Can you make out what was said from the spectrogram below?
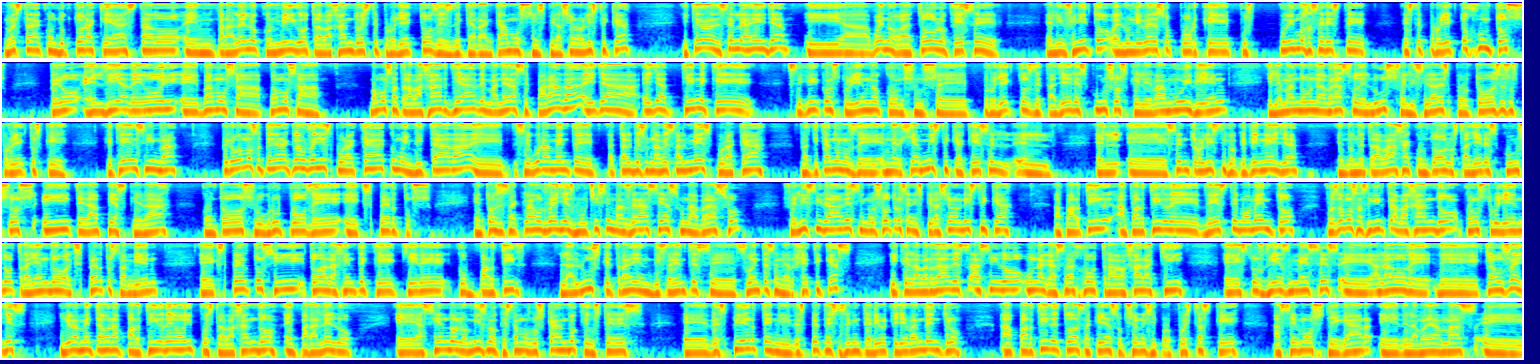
nuestra conductora que ha estado en paralelo conmigo trabajando este proyecto desde que arrancamos Inspiración Holística. Y quiero agradecerle a ella y a, bueno, a todo lo que es eh, el infinito, el universo, porque pues, pudimos hacer este, este proyecto juntos, pero el día de hoy eh, vamos, a, vamos, a, vamos a trabajar ya de manera separada. Ella, ella tiene que seguir construyendo con sus eh, proyectos de talleres, cursos que le va muy bien y le mando un abrazo de luz, felicidades por todos esos proyectos que, que tiene encima. Pero vamos a tener a Clau Reyes por acá como invitada, eh, seguramente tal vez una vez al mes por acá, platicándonos de energía mística, que es el, el, eh, centro holístico que tiene ella, en donde trabaja con todos los talleres, cursos y terapias que da con todo su grupo de expertos. Entonces a Klaus Reyes, muchísimas gracias, un abrazo, felicidades y nosotros en Inspiración Holística, a partir, a partir de, este momento, pues vamos a seguir trabajando, construyendo, trayendo expertos también, expertos y toda la gente que quiere compartir la luz que traen diferentes eh, fuentes energéticas y que la verdad es, ha sido un agasajo trabajar aquí eh, estos 10 meses eh, al lado de, de, Klaus Reyes y obviamente ahora a partir de hoy pues trabajando en paralelo, haciendo lo mismo que estamos buscando, que ustedes despierten y despierten ese ser interior que llevan dentro a partir de todas aquellas opciones y propuestas que hacemos llegar de la manera más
